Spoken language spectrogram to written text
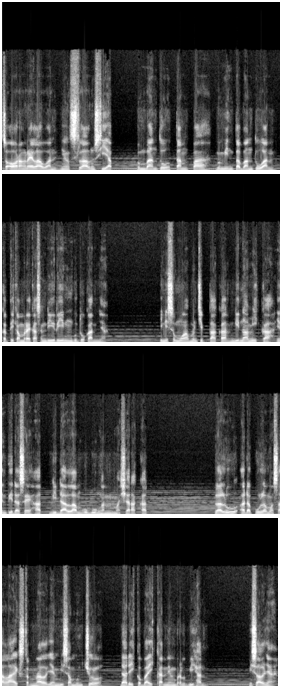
seorang relawan yang selalu siap membantu tanpa meminta bantuan ketika mereka sendiri membutuhkannya. Ini semua menciptakan dinamika yang tidak sehat di dalam hubungan masyarakat. Lalu ada pula masalah eksternal yang bisa muncul dari kebaikan yang berlebihan. Misalnya,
